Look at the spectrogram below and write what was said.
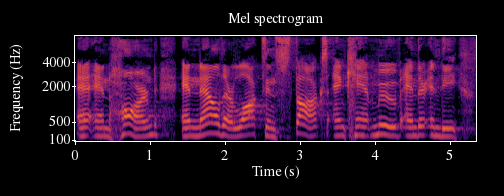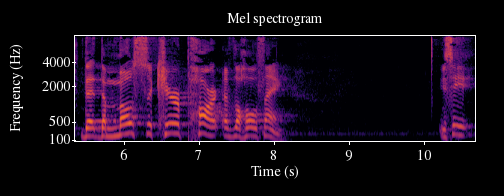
and, and, harmed. And now they're locked in stocks and can't move. And they're in the, the, the most secure part of the whole thing. You see,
